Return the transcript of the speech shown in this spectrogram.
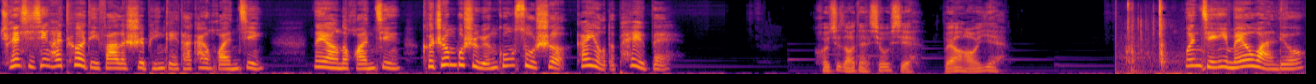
全喜星还特地发了视频给他看环境，那样的环境可真不是员工宿舍该有的配备。回去早点休息，不要熬夜。温景逸没有挽留，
